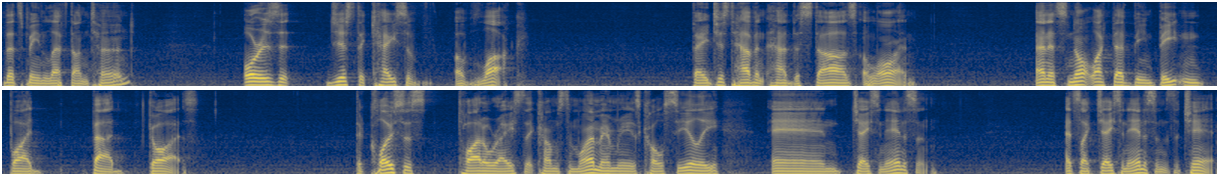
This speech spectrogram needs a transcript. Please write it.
that's been left unturned? Or is it just a case of, of luck? They just haven't had the stars align. And it's not like they've been beaten by bad guys. The closest title race that comes to my memory is Cole Seely and Jason Anderson. It's like Jason Anderson's the champ.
